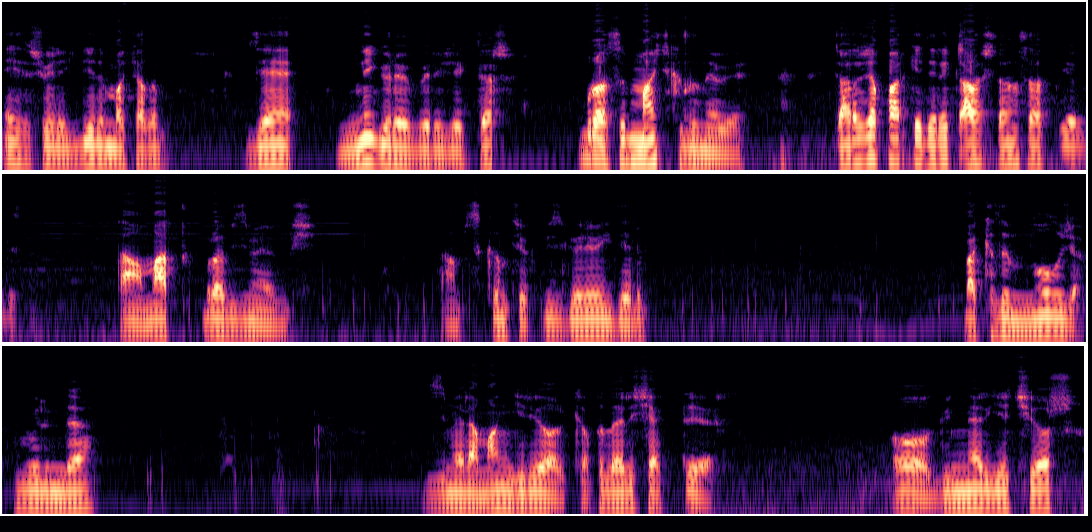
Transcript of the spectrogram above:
Neyse şöyle gidelim bakalım. Bize ne görev verecekler? Burası maç kılın evi. Garaja park ederek araçlarını saklayabilirsin. Tamam artık bura bizim evmiş. Tamam sıkıntı yok. Biz göreve gidelim. Bakalım ne olacak bu bölümde. Bizim eleman giriyor. Kapıları çaktı. O günler geçiyor.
